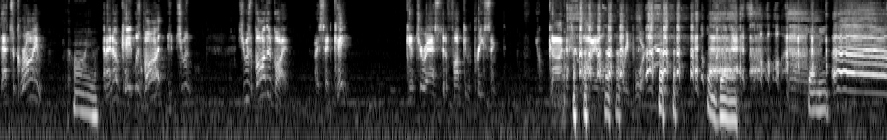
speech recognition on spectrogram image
That's a crime. crime. And I know Kate was bothered. She was, she was bothered by it. I said, Kate, get your ass to the fucking precinct. You got to file a report. Oh, Ben. Benny.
